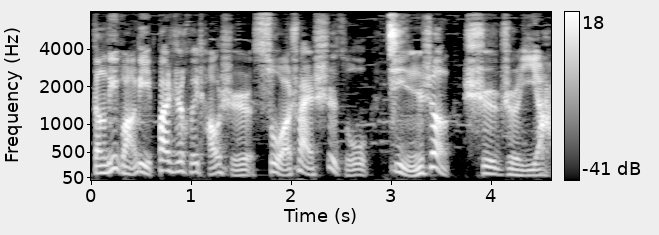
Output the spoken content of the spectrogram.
等李广利班师回朝时，所率士卒仅剩十之一二。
